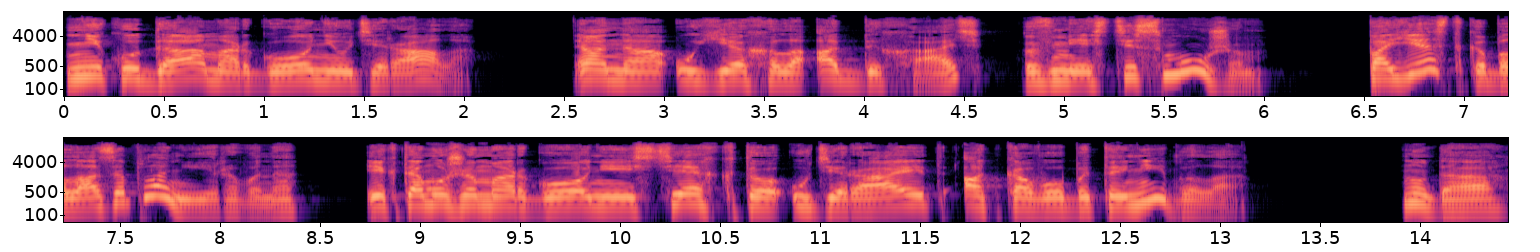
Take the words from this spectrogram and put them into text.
Никуда Марго не удирала. Она уехала отдыхать вместе с мужем. Поездка была запланирована, и к тому же Марго не из тех, кто удирает от кого бы то ни было. Ну да,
